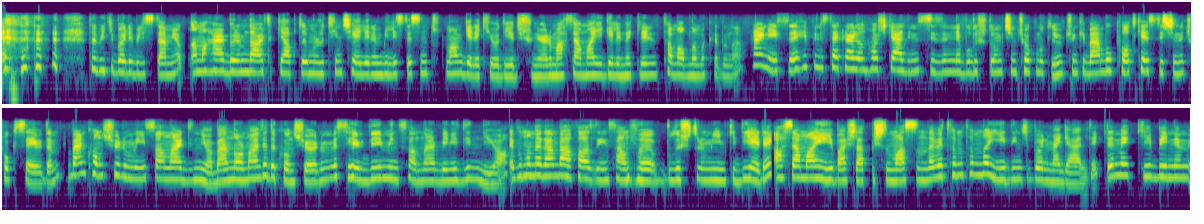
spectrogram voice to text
Tabii ki böyle bir listem yok. Ama her bölümde artık yaptığım rutin şeylerin bir listesini tutmam gerekiyor diye düşünüyorum. Ahsen Maya geleneklerini tamamlamak adına. Her neyse hepiniz tekrardan hoş geldiniz. Sizinle buluştuğum için çok mutluyum. Çünkü ben bu podcast işini çok sevdim. Ben konuşuyorum ve insanlar dinliyor. Ben normalde de konuşuyorum ve sevdiğim insanlar beni dinliyor. E bunu neden daha fazla insanla buluşturmayayım ki diyerek Ahsen Maya'yı başlatmıştım aslında ve tamı tamına 7. bölüme geldik. Demek ki benim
